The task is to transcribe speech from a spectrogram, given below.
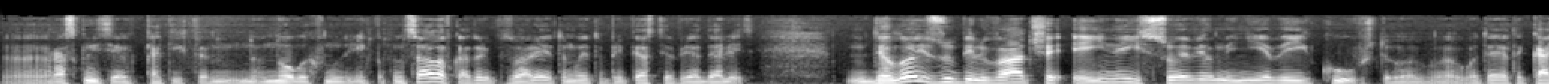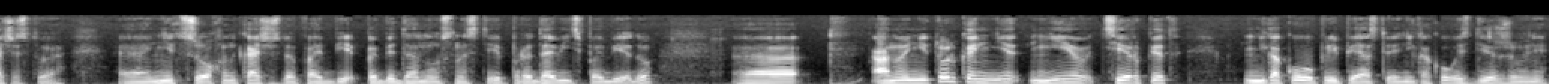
э, раскрытие каких-то новых внутренних потенциалов, которые позволяют ему это препятствие преодолеть. Делой зубильвадше эйней совил мне что вот это качество э, ницохан, качество победоносности, продавить победу, э, оно не только не, не терпит никакого препятствия, никакого сдерживания.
